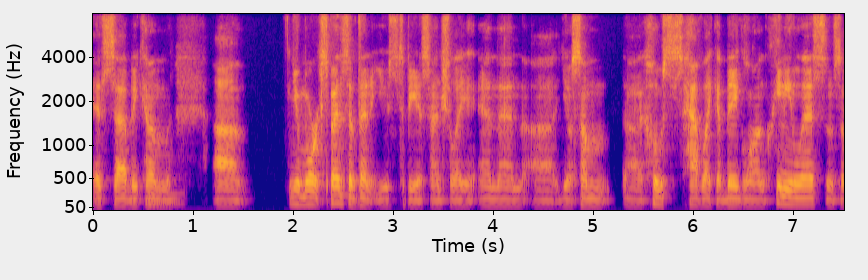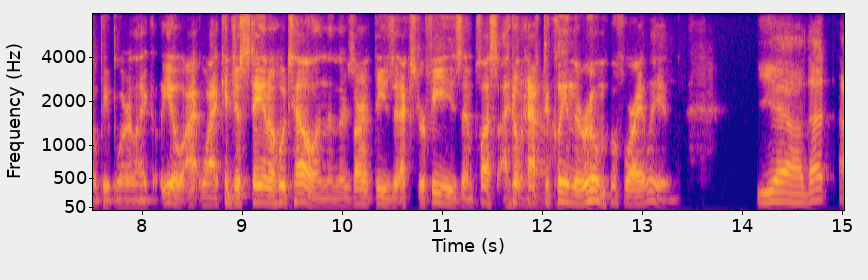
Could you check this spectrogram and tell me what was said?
it's uh, become mm-hmm. uh, you know more expensive than it used to be essentially. And then uh, you know some uh, hosts have like a big long cleaning list, and so people are like, you know, I, well, I could just stay in a hotel, and then there's aren't these extra fees, and plus I don't yeah. have to clean the room before I leave. Yeah, that I,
